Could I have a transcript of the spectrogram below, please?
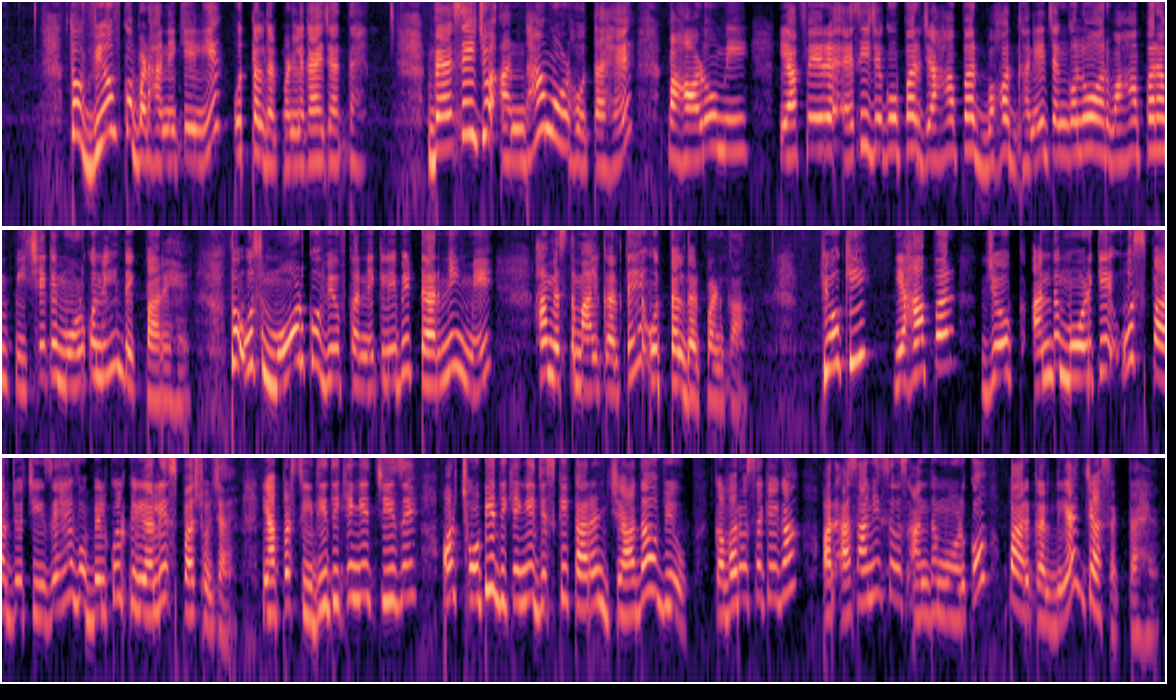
तो व्यू को बढ़ाने के लिए उत्तल दर्पण लगाया जाता है। वैसे ही जो अंधा मोड़ होता है, पहाड़ों में या फिर ऐसी जगहों पर जहाँ पर बहुत घने जंगलों और वहाँ पर हम पीछे के मोड़ को नहीं देख पा रहे हैं तो उस मोड़ को व्यूव करने के लिए भी टर्निंग में हम इस्तेमाल करते हैं उत्तल दर्पण का। क्योंकि यहाँ पर जो अंध मोड़ के उस पार जो चीज़ें हैं, वो बिल्कुल क्लियरली स्पष्ट हो जाए। यहाँ पर सीधी दिखेंगे चीज़ें और छोटी दिखेंगे, जिसके कारण ज़्यादा व्यू कवर हो सकेगा और आसानी से उस अंध मोड़ को पार कर लिया जा सकता है।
